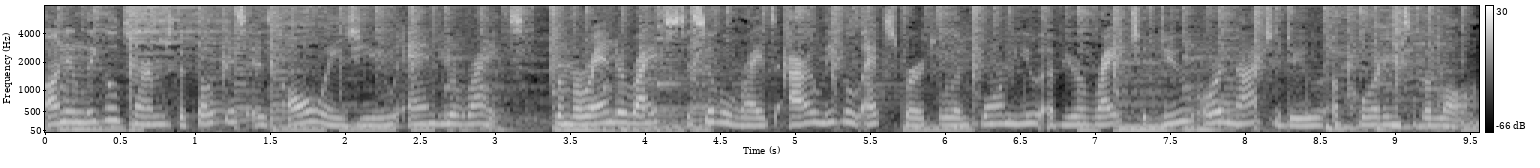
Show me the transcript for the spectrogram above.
On In Legal Terms, the focus is always you and your rights. From Miranda rights to civil rights, our legal experts will inform you of your right to do or not to do according to the law.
